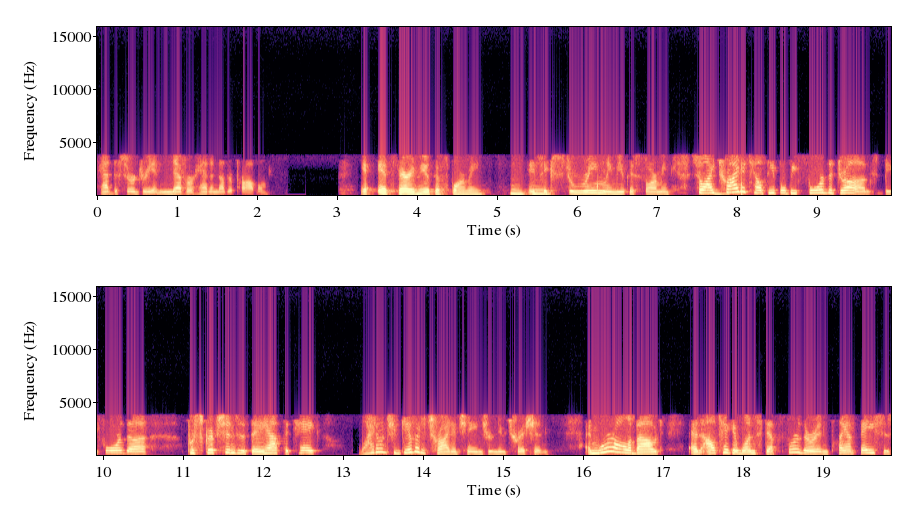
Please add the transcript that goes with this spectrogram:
had the surgery and never had another problem. It's very mucus forming. Mm-hmm. It's extremely mucus forming. So I try to tell people before the drugs, before the prescriptions that they have to take, why don't you give it a try to change your nutrition? And we're all about and I'll take it one step further. And plant based is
